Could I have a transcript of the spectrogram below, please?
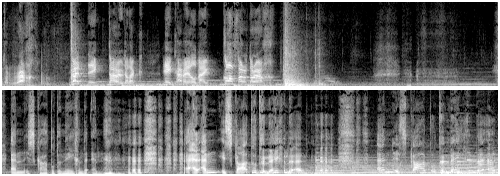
terug. Ben ik duidelijk? Ik wil mijn koffer terug. N is K tot de negende N. N is K tot de negende N. N is K tot de negende N.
